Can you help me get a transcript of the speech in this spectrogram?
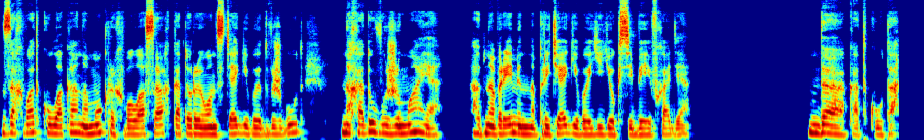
захват кулака на мокрых волосах, которые он стягивает в жгут, на ходу выжимая, одновременно притягивая ее к себе и входя. «Да, Каткута.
